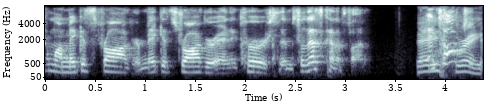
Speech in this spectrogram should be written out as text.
come on, make it stronger, make it stronger, and encourage them. So that's kind of fun. That and is great.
